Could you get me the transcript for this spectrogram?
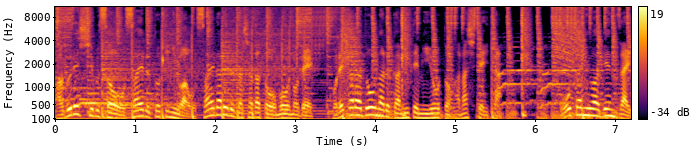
アグレッシブさを抑える時には抑えられる打者だと思うのでこれからどうなるか見てみようと話していた。大谷は現在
